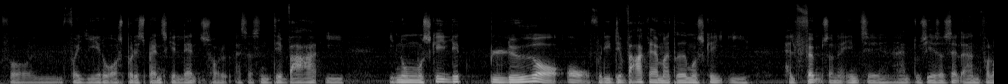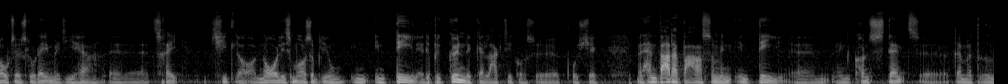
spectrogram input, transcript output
for, øhm, for Jero, også på det spanske landshold. Altså sådan, det var i, i nogle måske lidt blødere år, fordi det var Real Madrid måske i 90'erne, indtil han, du siger sig selv, at han får lov til at slutte af med de her øh, tre titler, og når ligesom også at blive en, en del af det begyndte Galacticos øh, projekt. Men han var der bare som en, en del øh, en konstant øh, Real Madrid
